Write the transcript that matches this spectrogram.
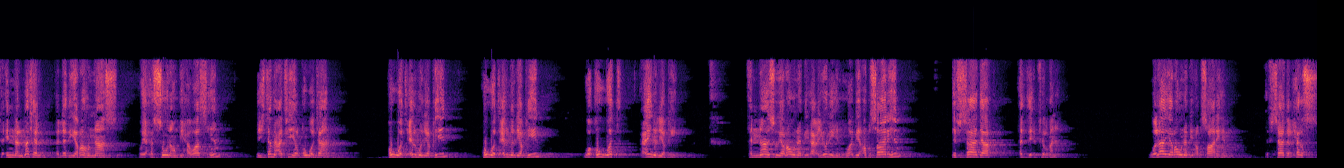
فإن المثل الذي يراه الناس ويحسونهم بحواسهم اجتمعت فيه القوتان قوة علم اليقين قوة علم اليقين وقوة عين اليقين. فالناس يرون بأعينهم وبأبصارهم إفساد الذئب في الغنم. ولا يرون بأبصارهم إفساد الحرص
